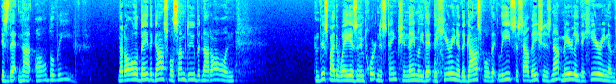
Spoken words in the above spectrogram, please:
is that not all believe. Not all obey the gospel. Some do, but not all. And, and this, by the way, is an important distinction, namely that the hearing of the gospel that leads to salvation is not merely the hearing of,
